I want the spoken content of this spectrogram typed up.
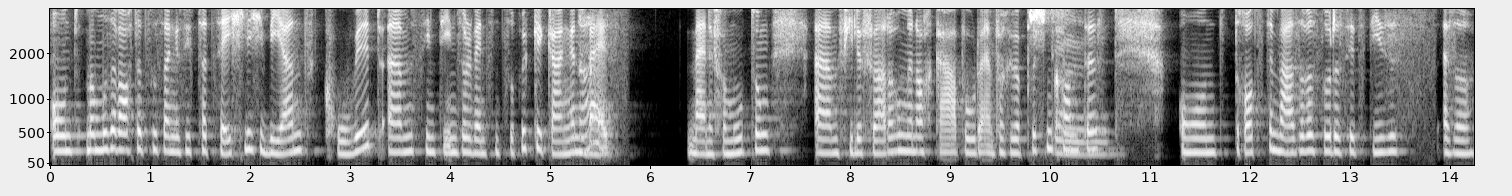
Und man muss aber auch dazu sagen, es ist tatsächlich während Covid ähm, sind die Insolvenzen zurückgegangen, ah. weil es meine Vermutung, ähm, viele Förderungen auch gab, wo du einfach überbrücken Stimmt. konntest. Und trotzdem war es aber so, dass jetzt dieses, also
